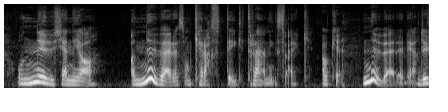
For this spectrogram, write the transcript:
Och nu känner jag, ja, nu är det som kraftig träningsverk. Okej. Nu är det det. Du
